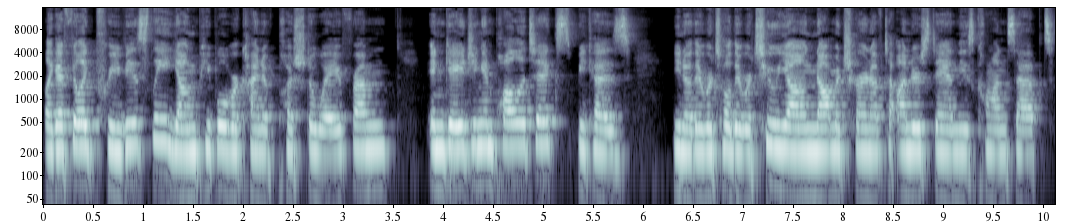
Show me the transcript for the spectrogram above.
like, I feel like previously young people were kind of pushed away from engaging in politics because, you know, they were told they were too young, not mature enough to understand these concepts.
